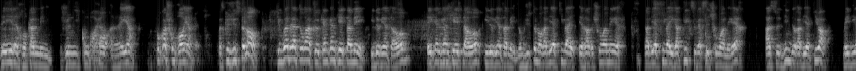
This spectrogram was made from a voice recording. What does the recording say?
je n'y comprends rien. Pourquoi je ne comprends rien? Parce que justement, tu vois de la Torah que quelqu'un qui est tamé, il devient taor, et quelqu'un qui est taor, il devient tamé. Donc justement, Rabbi Akiva et Rabbi Akiva, il applique ce verset de Shlomo à ce digne de Rabbi Akiva. Mais il dit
